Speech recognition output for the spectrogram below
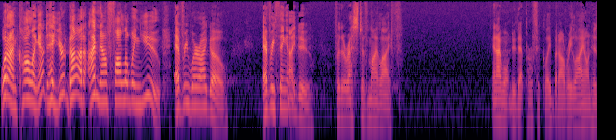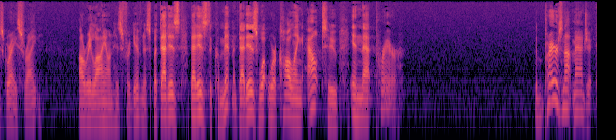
What I'm calling out to, hey, you're God. I'm now following you everywhere I go, everything I do for the rest of my life. And I won't do that perfectly, but I'll rely on His grace, right? I'll rely on His forgiveness. But that is, that is the commitment. That is what we're calling out to in that prayer. The prayer is not magic.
